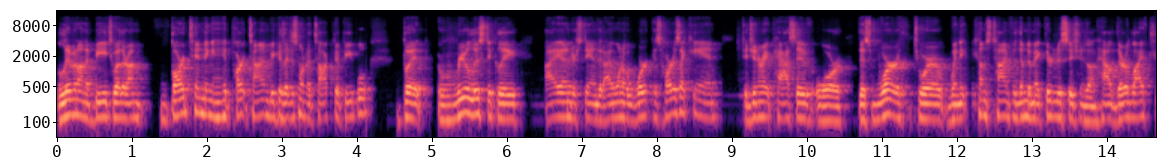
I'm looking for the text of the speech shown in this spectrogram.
living on a beach, whether I'm bartending part time because I just want to talk to people. But realistically, I understand that I want to work as hard as I can to generate passive or this worth to where when it comes time for them to make their decisions on how their life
